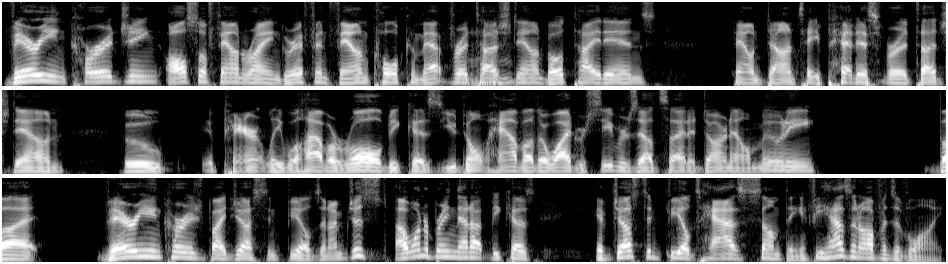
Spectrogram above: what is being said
Very encouraging. Also found Ryan Griffin, found Cole Kmet for a touchdown, both tight ends. Found Dante Pettis for a touchdown, who apparently will have a role because you don't have other wide receivers outside of Darnell Mooney. But very encouraged by Justin Fields. And I'm just, I want to bring that up because if Justin Fields has something, if he has an offensive line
